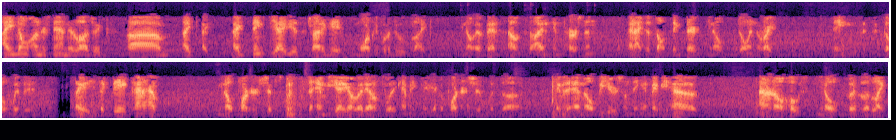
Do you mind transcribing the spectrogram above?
I, I don't understand their logic. Um, I, I I think the idea is to try to get more people to do like you know events outside in person, and I just don't think they're you know doing the right thing to, to go with it. Like, like they kind of have, you know, partnerships with the NBA already. I don't see why they can't make maybe like a partnership with uh, maybe the MLB or something, and maybe have, I don't know, host, you know, like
